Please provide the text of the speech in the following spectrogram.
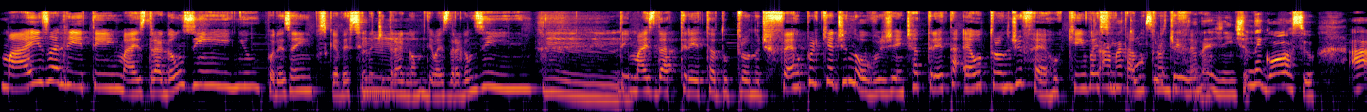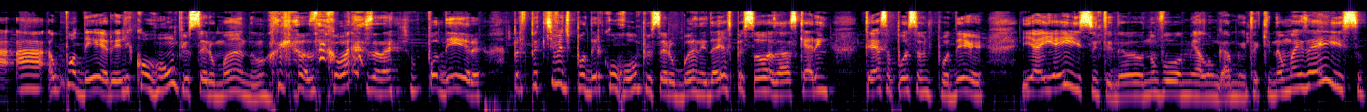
mas ali tem mais dragãozinho, por exemplo. Se quer ver cena hum. de dragão, tem mais dragãozinho. Hum. Tem mais da treta do Trono de Ferro, porque, de novo, gente, a treta é o Trono de Ferro. Quem vai ah, sentar no Trono certeza, de Ferro? né, gente? O negócio, a, a, o poder, ele corrompe o ser humano. Aquelas coisas, né? Tipo, poder. A perspectiva de poder corrompe o ser humano, e daí as pessoas, elas querem ter essa posição de poder. E aí é isso, entendeu? Eu não vou me alongar muito aqui, não, mas é isso.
